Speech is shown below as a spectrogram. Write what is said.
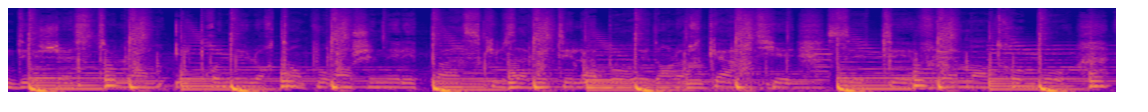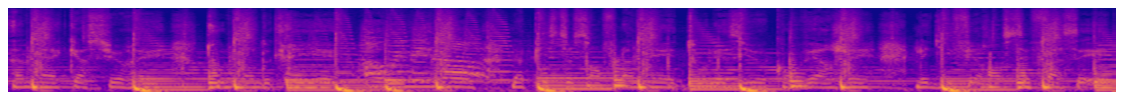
Des gestes lents, ils prenaient leur temps pour enchaîner les passes qu'ils avaient élaborées dans leur quartier. C'était vraiment trop beau, un mec assuré, tout le monde criait Ah oui, La piste s'enflammait, tous les yeux convergeaient, les différences s'effaçaient et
